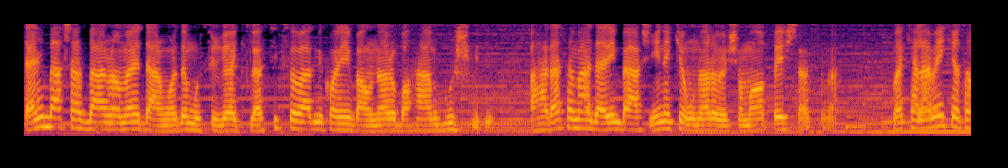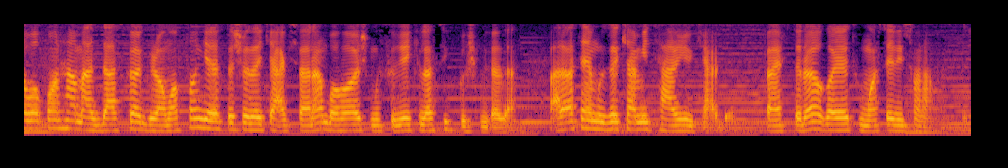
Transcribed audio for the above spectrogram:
در این بخش از برنامه در مورد موسیقی کلاسیک صحبت می‌کنیم و اونا رو با هم گوش میدیم. و هدف من در این بخش اینه که اونا رو به شما بشناسونم. و کلمه کتابافون هم از دستگاه گرامافون گرفته شده که اکثرا باهاش موسیقی کلاسیک گوش می‌دادن البته امروزه کمی تغییر کرده و اختراع آقای توماس ادیسون هم هستش.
